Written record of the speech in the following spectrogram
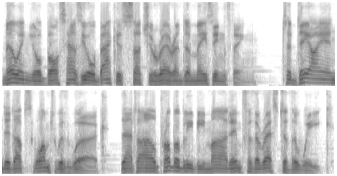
Knowing your boss has your back is such a rare and amazing thing. Today I ended up swamped with work that I'll probably be mad in for the rest of the week.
